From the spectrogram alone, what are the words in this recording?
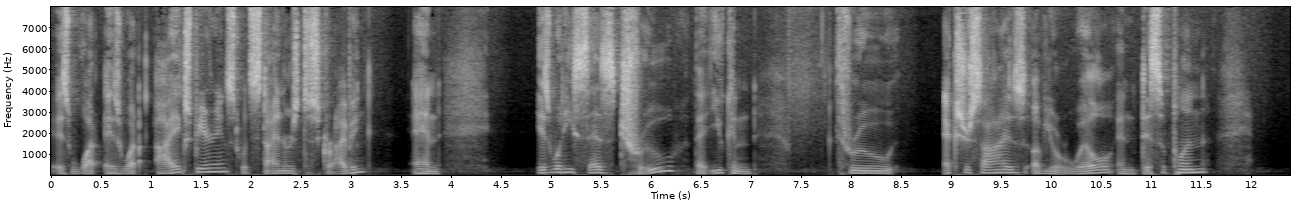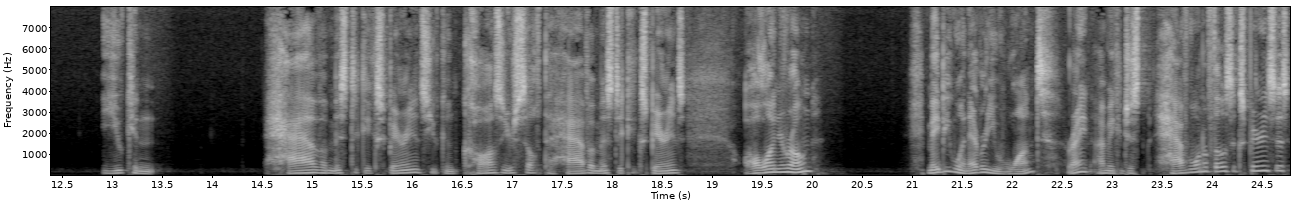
is what is what I experienced what Steiner is describing? And is what he says true? That you can through exercise of your will and discipline you can have a mystic experience? You can cause yourself to have a mystic experience all on your own maybe whenever you want right? I mean just have one of those experiences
